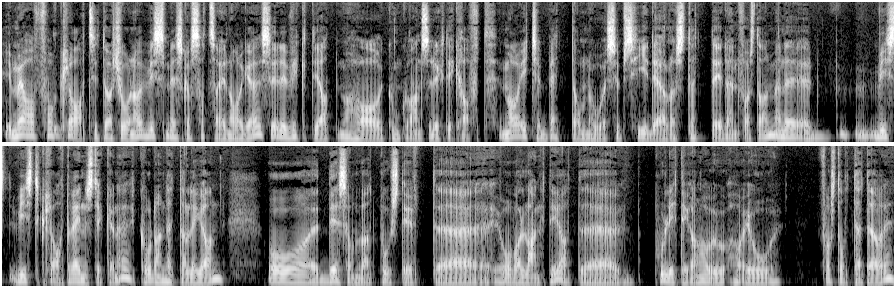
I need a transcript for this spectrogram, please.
Vi har forklart situasjoner. Hvis vi skal satse i Norge, så er det viktig at vi har konkurransedyktig kraft. Vi har ikke bedt om noe subsidie eller støtte i den forstand, men det er vist, vist klart regnestykkene, hvordan dette ligger an. Og det som har vært positivt uh, over lang tid, at uh, politikerne har jo, har jo forstått dette.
